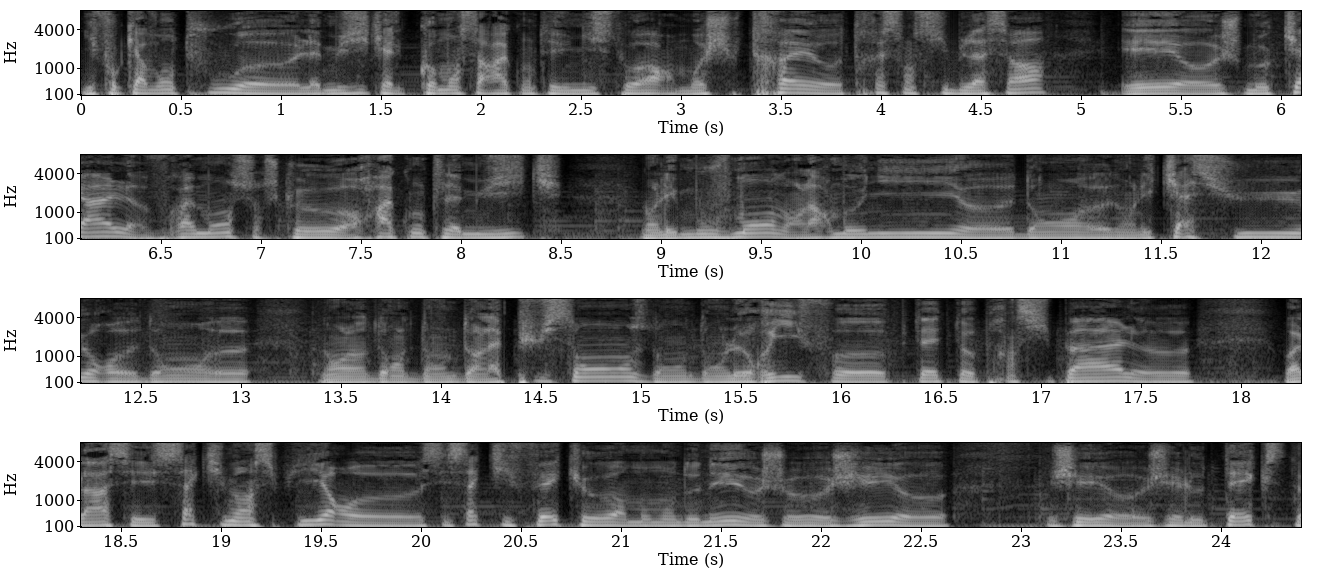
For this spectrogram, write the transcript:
il faut qu'avant tout euh, la musique elle commence à raconter une histoire. Moi je suis très euh, très sensible à ça et euh, je me cale vraiment sur ce que raconte la musique dans les mouvements, dans l'harmonie, euh, dans, euh, dans les cassures, euh, dans, euh, dans, dans, dans, dans la puissance, dans, dans le riff euh, peut-être principal. voilà, c'est ça qui m'inspire, c'est ça qui fait qu'à un moment donné, je j'ai j'ai euh, j'ai le texte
